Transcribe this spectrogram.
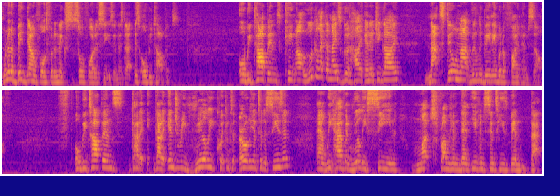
One of the big downfalls for the Knicks so far this season is that it's Obi Toppins. Obi Toppins came out looking like a nice, good, high energy guy, not still not really being able to find himself. Obi Toppins got a got an injury really quick into early into the season, and we haven't really seen much from him then, even since he's been back.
